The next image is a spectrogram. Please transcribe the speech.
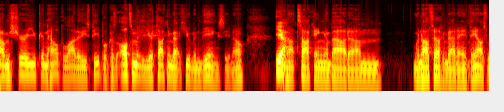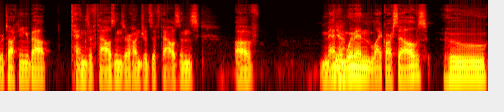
i'm sure you can help a lot of these people because ultimately you're talking about human beings you know Yeah. we're not talking about um we're not talking about anything else we're talking about tens of thousands or hundreds of thousands of men Yeah. and women like ourselves who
